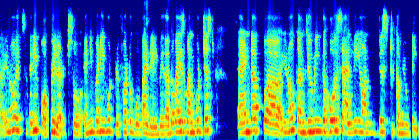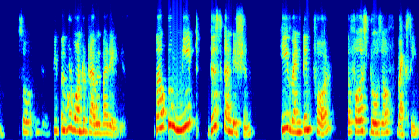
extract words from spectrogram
uh, you know it's very popular so anybody would prefer to go by railways otherwise one would just end up uh, you know consuming the whole salary on just commuting. So people would want to travel by railways. Now to meet this condition he went in for the first dose of vaccine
